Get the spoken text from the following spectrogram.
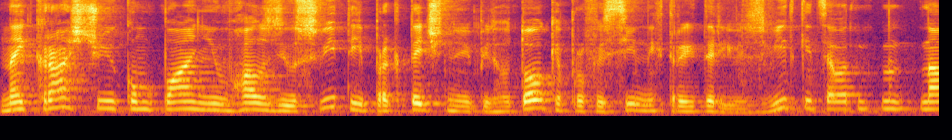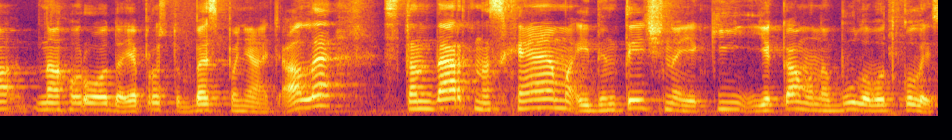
найкращою компанією в галузі освіти і практичної підготовки професійних трейдерів. Звідки ця от на, нагорода? Я просто без поняття. Але стандартна схема, ідентична, які, яка вона була от колись.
